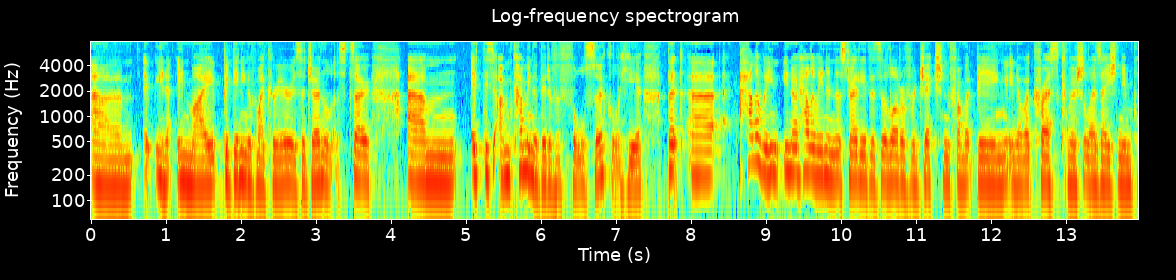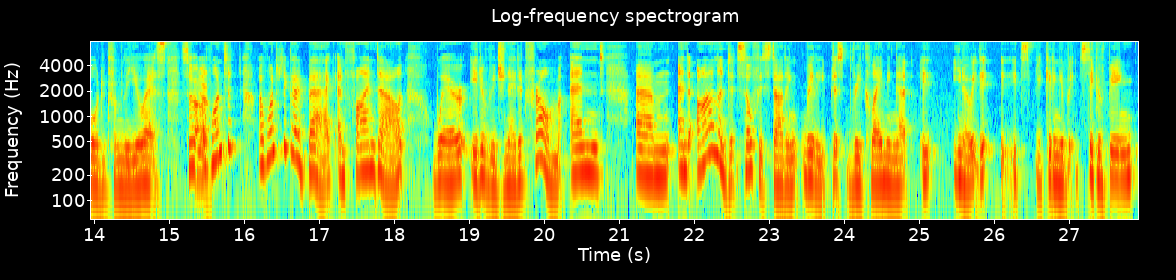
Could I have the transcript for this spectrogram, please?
um, you know, in my beginning of my career as a journalist. So, um, it, this, I'm coming a bit of a full circle here. But uh, Halloween, you know, Halloween in Australia, there's a lot of rejection from it being, you know, a crass commercialization imported from the US. So yeah. I wanted, I wanted to go back and find out where it originated from, and um, and Ireland itself is starting really just reclaiming that. It, you know, it, it, it's getting a bit sick of being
